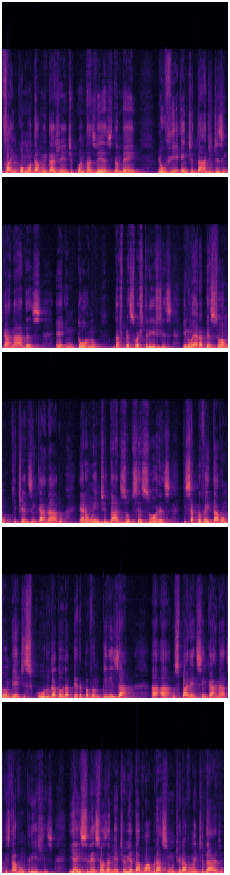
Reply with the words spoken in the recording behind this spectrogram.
vai incomodar muita gente. Quantas vezes também eu vi entidades desencarnadas é, em torno das pessoas tristes. E não era a pessoa que tinha desencarnado, eram entidades obsessoras que se aproveitavam do ambiente escuro da dor da perda para vampirizar os parentes encarnados que estavam tristes. E aí, silenciosamente, eu ia, dava um abraço em um, tirava uma entidade.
